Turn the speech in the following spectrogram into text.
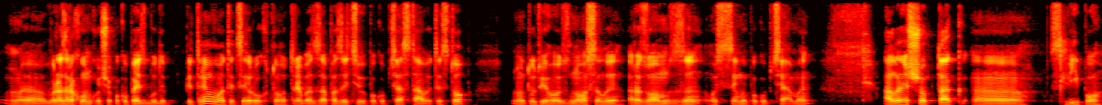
е, в розрахунку, що покупець буде підтримувати цей рух, то треба за позицію покупця ставити стоп. Ну, тут його зносили разом з ось цими покупцями. Але щоб так е, сліпо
